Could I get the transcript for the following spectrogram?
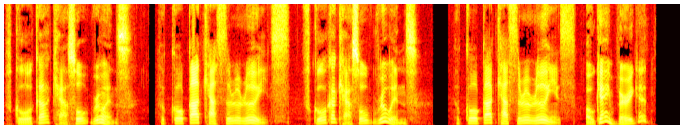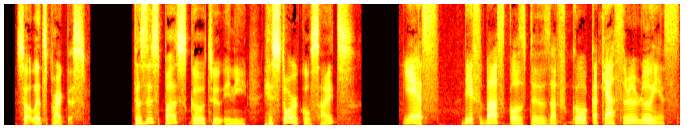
Fukuoka Castle Ruins. Fukuoka Castle Ruins. Fukuoka Castle Ruins. Fukuoka Castle Ruins. Okay, very good. So let's practice. Does this bus go to any historical sites? Yes, this bus goes to the Fukuoka Castle ruins.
